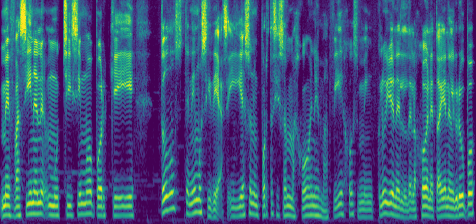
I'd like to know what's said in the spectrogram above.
me fascinan muchísimo porque todos tenemos ideas y eso no importa si son más jóvenes, más viejos, me incluyo en el de los jóvenes todavía en el grupo,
